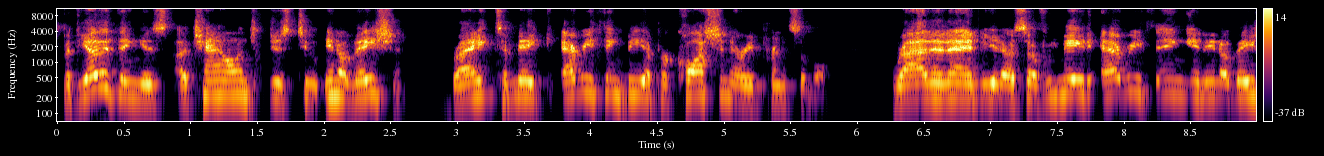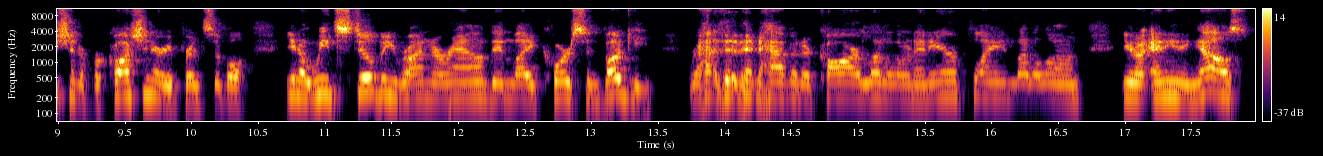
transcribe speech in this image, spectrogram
But the other thing is a challenge is to innovation, right? To make everything be a precautionary principle rather than you know so if we made everything in innovation a precautionary principle you know we'd still be running around in like horse and buggy rather than having a car let alone an airplane let alone you know anything else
